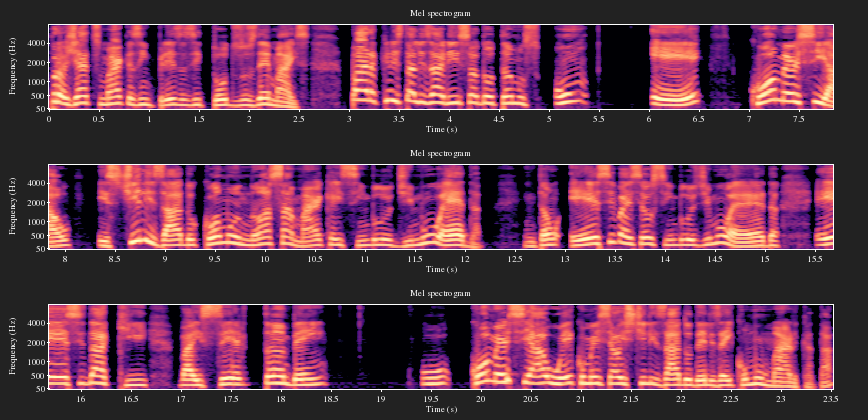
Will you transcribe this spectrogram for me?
projetos, marcas, empresas e todos os demais. Para cristalizar isso, adotamos um E comercial estilizado como nossa marca e símbolo de moeda. Então, esse vai ser o símbolo de moeda. Esse daqui vai ser também o comercial, o e-comercial estilizado deles aí como marca, tá?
